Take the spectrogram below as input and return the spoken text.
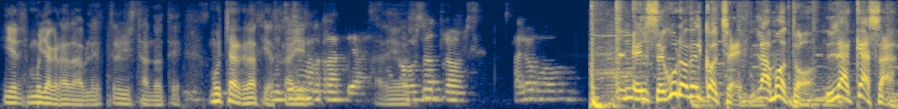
y eres muy agradable entrevistándote. Muchas gracias. Muchísimas gracias. A vosotros. Hasta luego. El seguro del coche, la moto, la casa,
